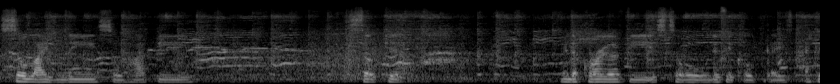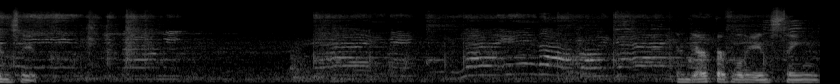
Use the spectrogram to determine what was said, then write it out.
So lively, so happy, so cute. And the choreography is so difficult, guys. I can say it. And they're perfectly in sync.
